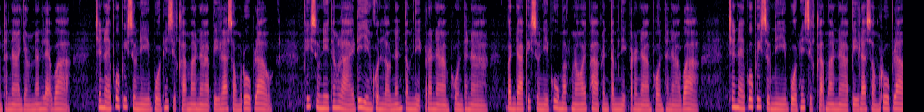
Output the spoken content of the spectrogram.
นธนาอย่างนั้นแหละว่าฉะไหนพวกภิกษุณีบวชให้สิกขามานาปีละสองรูปเล่า ภิกษุณีทั้งหลายได้ยินคนเหล่านั้นตำหนิประนามโพนธนา บรรดาภิกษุณีผู้มักน้อยพากันตำหนิประนามโพนธนาว่าฉะไหนพวกภิกษุณีบวชให้สิกขามานาปีละสองรูปเล่า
